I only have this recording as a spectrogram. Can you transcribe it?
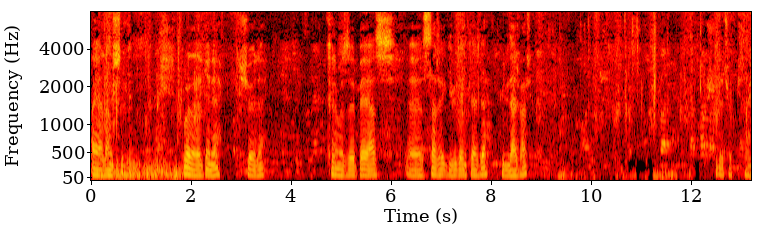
ayarlamıştık. Burada da gene şöyle kırmızı, beyaz, e, sarı gibi renklerde güller var. Şu da çok güzel.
